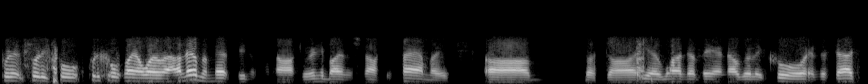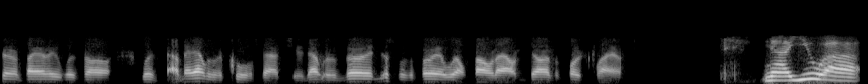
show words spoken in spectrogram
pretty pretty cool pretty cool thing all the way around. I never met Peter Sinatra or anybody in the Sinatra family, um, but uh, yeah, it wound up being uh, really cool. And the statue of Bailey was uh was I mean that was a cool statue. That was very this was a very well thought out and done, the first class. Now you uh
